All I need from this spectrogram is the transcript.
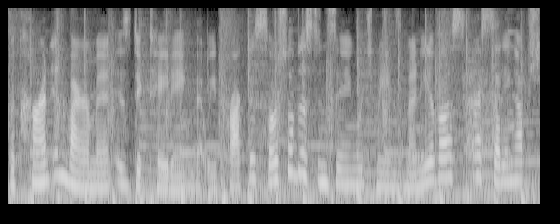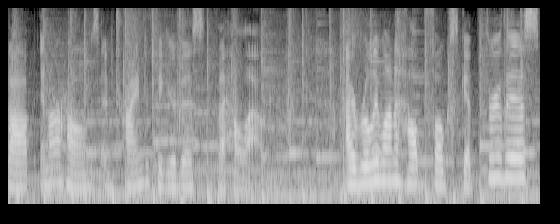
The current environment is dictating that we practice social distancing, which means many of us are setting up shop in our homes and trying to figure this the hell out. I really want to help folks get through this,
